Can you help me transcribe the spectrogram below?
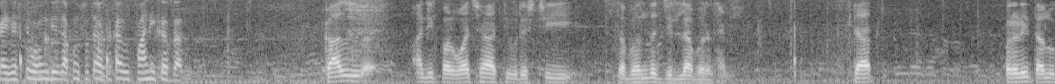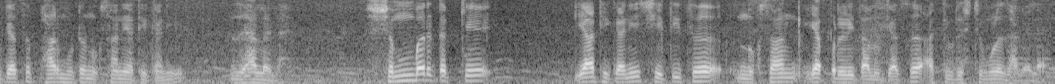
काही रस्ते वाहून गेले आपण स्वतः असं काय पाहणी करतात? काल आणि परवाच्या अतिवृष्टी सबंध जिल्हाभर झाली. त्यात परळी तालुक्याचं फार मोठं नुकसान या ठिकाणी झालेलं आहे. शंभर टक्के या ठिकाणी शेतीचं नुकसान या परळी तालुक्याचं अतिवृष्टीमुळं झालेलं आहे.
